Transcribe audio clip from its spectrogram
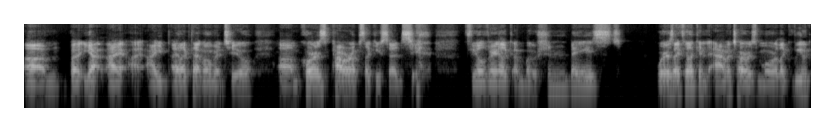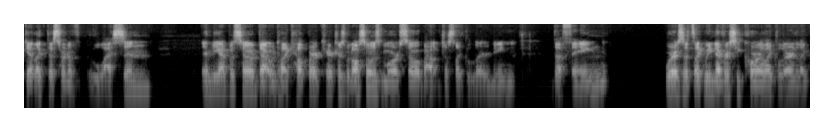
Um, but yeah, I, I I like that moment too. Um, Korra's power ups, like you said, feel very like emotion based, whereas I feel like in Avatar is more like we would get like this sort of lesson in the episode that would like help our characters, but also is more so about just like learning the thing. Whereas it's like we never see Korra like learn like,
